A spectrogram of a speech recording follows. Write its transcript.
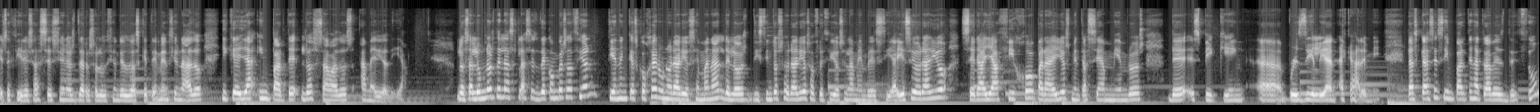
es decir, esas sesiones de resolución de dudas que te he mencionado y que ella imparte los sábados a mediodía. Los alumnos de las clases de conversación tienen que escoger un horario semanal de los distintos horarios ofrecidos en la membresía y ese horario será ya fijo para ellos mientras sean miembros de Speaking uh, Brazilian Academy. Las clases se imparten a través de Zoom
